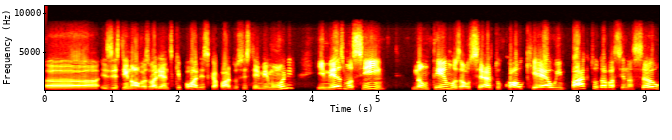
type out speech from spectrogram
uh, existem novas variantes que podem escapar do sistema imune e mesmo assim não temos ao certo qual que é o impacto da vacinação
